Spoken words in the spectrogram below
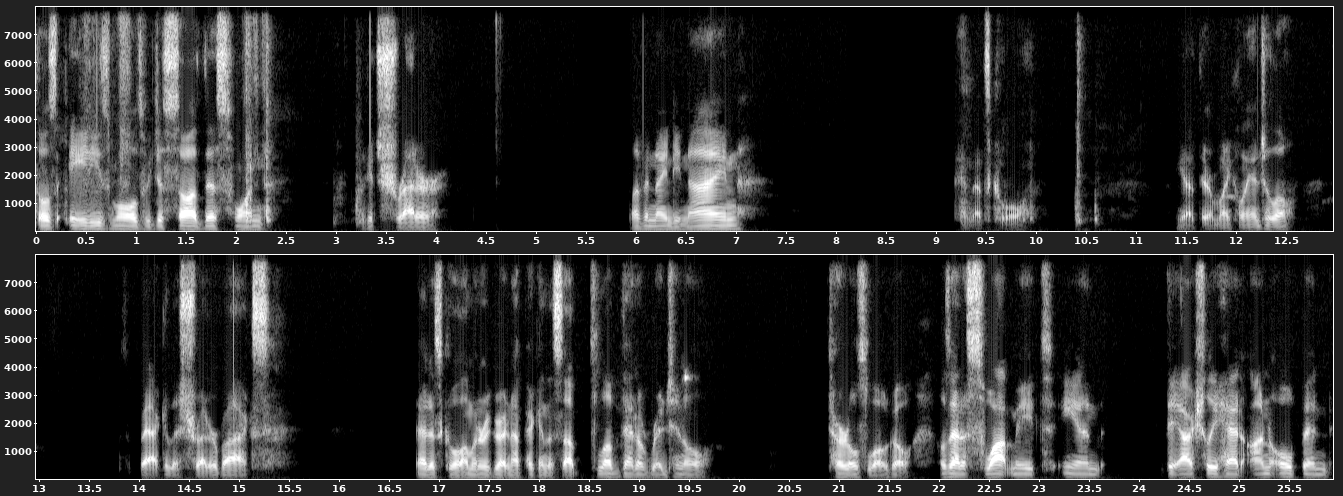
Those 80s molds. We just saw this one. Look at Shredder. 11.99. And that's cool. You got there Michelangelo. Back of the shredder box. That is cool. I'm gonna regret not picking this up. Love that original Turtles logo. I was at a swap meet and they actually had unopened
